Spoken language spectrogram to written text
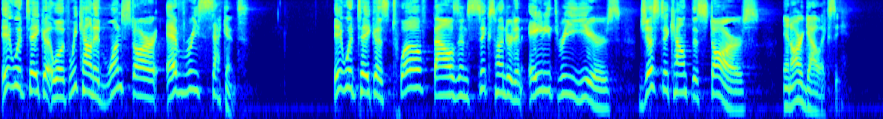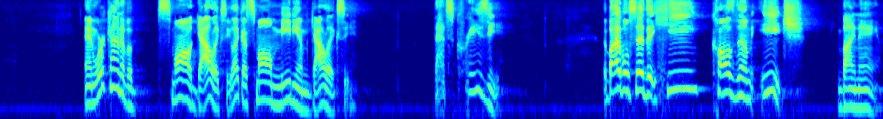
it would take a, well, if we counted one star every second, it would take us 12,683 years just to count the stars in our galaxy. And we're kind of a small galaxy, like a small medium galaxy. That's crazy. The Bible said that He calls them each by name.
